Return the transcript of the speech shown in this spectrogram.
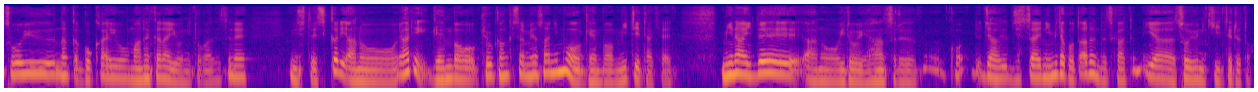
そういうなんか誤解を招かないようにとかですね。にしてしっかりあのやはり現場を教育関係者の皆さんにも現場を見ていただきたい。見ないであのいろいろ違反するじゃあ実際に見たことあるんですか？っていやそういうふうに聞いてると。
